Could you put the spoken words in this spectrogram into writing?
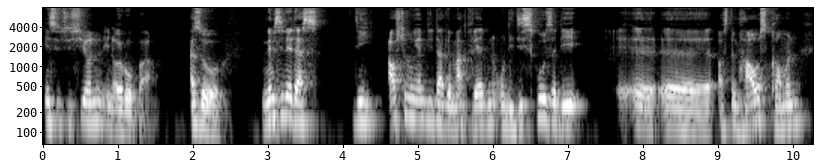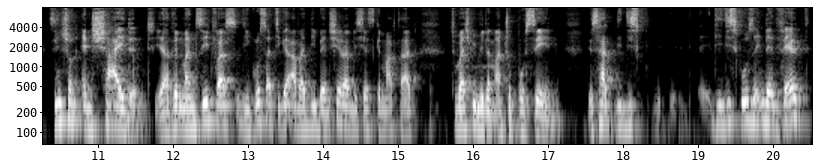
Institutionen in Europa. Also in dem Sinne, dass die Ausstellungen, die da gemacht werden und die Diskurse, die äh, äh, aus dem Haus kommen, sind schon entscheidend. Ja, wenn man sieht, was die großartige Arbeit, die Ben Shira bis jetzt gemacht hat, zum Beispiel mit dem Anthropozän. Es hat die, Dis die Diskurse in der Welt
